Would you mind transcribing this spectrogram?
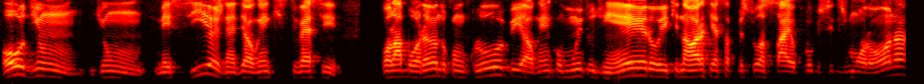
ou de um, de um messias, né, de alguém que estivesse colaborando com o clube, alguém com muito dinheiro e que na hora que essa pessoa sai o clube se desmorona,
